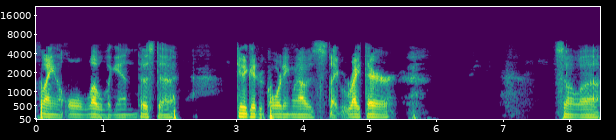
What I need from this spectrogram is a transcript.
playing the whole level again just to get a good recording when I was like right there. So, uh,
